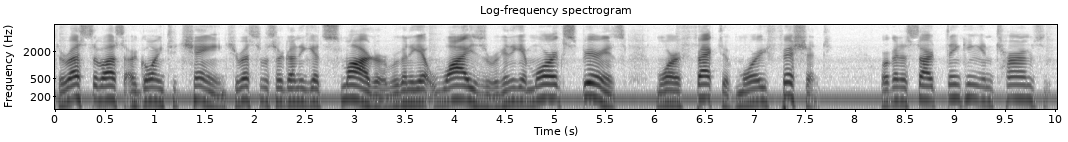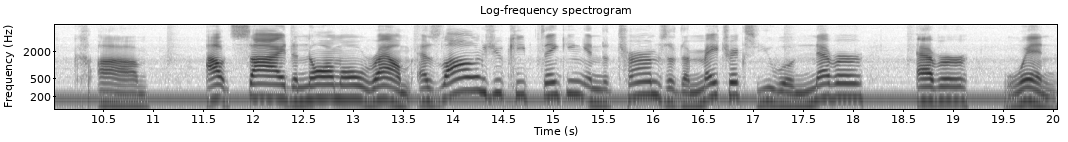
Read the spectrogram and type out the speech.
The rest of us are going to change. The rest of us are going to get smarter. We're going to get wiser. We're going to get more experience, more effective, more efficient. We're going to start thinking in terms um, outside the normal realm. As long as you keep thinking in the terms of the matrix, you will never, ever win.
